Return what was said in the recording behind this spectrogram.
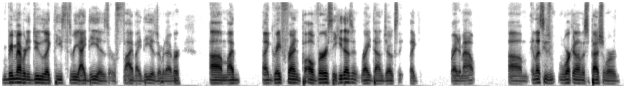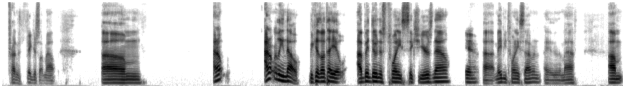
remember to do like these three ideas or five ideas or whatever. Um, my my great friend Paul Verzi, he doesn't write down jokes like write them out, um, unless he's working on a special or trying to figure something out. Um, I don't, I don't really know because I'll tell you, I've been doing this 26 years now, yeah. Uh, maybe 27. I did the math. Um,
